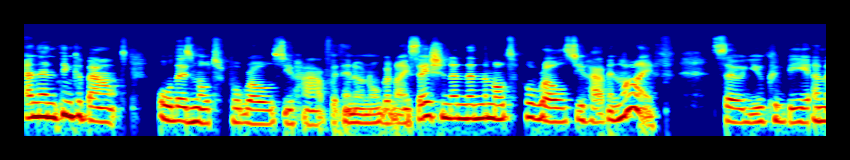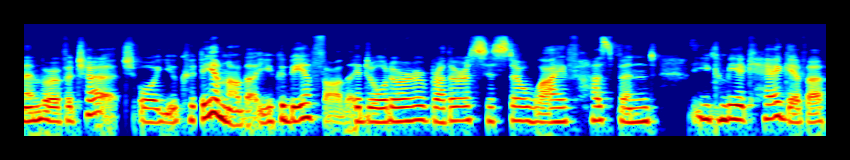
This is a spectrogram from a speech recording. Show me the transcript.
and then think about all those multiple roles you have within an organization and then the multiple roles you have in life. So you could be a member of a church, or you could be a mother, you could be a father, a daughter, or a brother, a sister, wife, husband, you can be a caregiver.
